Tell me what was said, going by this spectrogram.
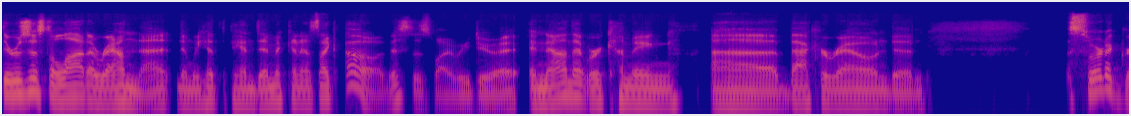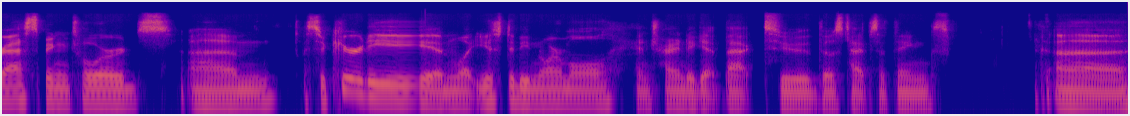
there was just a lot around that. Then we hit the pandemic, and I was like, oh, this is why we do it. And now that we're coming uh, back around and sort of grasping towards um, security and what used to be normal, and trying to get back to those types of things, uh,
